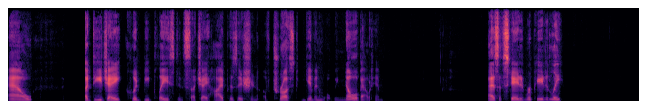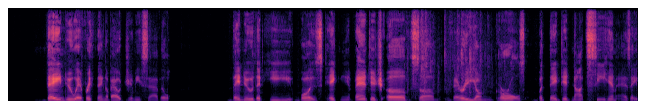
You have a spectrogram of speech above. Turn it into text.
how a DJ could be placed in such a high position of trust given what we know about him. As I've stated repeatedly, they knew everything about Jimmy Savile. They knew that he was taking advantage of some very young girls, but they did not see him as a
